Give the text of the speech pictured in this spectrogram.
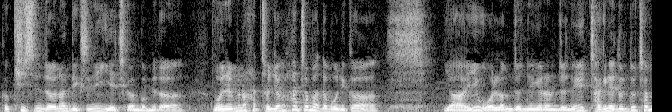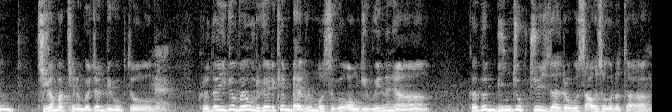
그 키신저나 닉슨이 예측한 겁니다. 뭐냐면 한, 전쟁을 한참 하다 보니까 야 이 월남 전쟁이라는 전쟁이 자기네들도 참 기가 막히는 거죠 미국도. 네. 그러다 이게 왜 우리가 이렇게 맥을 못 쓰고 엉기고 있느냐. 그러니까 그 민족주의자들하고 싸워서 그렇다.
